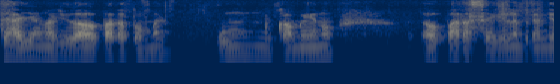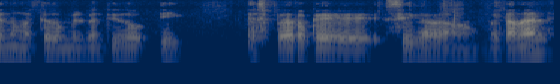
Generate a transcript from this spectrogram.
te hayan ayudado para tomar un camino o para seguir emprendiendo en este 2022 y espero que siga mi canal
